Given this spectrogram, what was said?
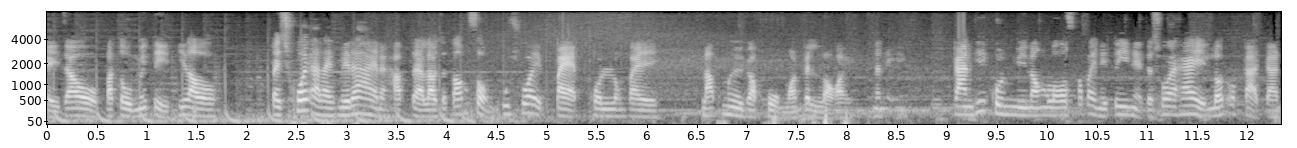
ไอ้เจ้าประตูมิติที่เราไปช่วยอะไรไม่ได้นะครับ แต่เราจะต้องส่งผู้ช่วย 8 คนลงไปรับมือกับฝูงมอนเป็นร้อยนั่นเอง การที่คุณมีน้องโรสเข้าไปในตีเนี่ยจะช่วยให้ลดโอกาสการ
